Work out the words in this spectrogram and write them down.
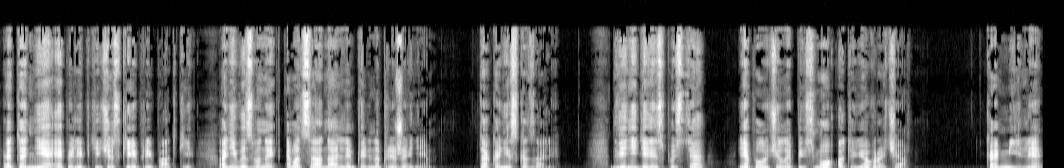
Это не эпилептические припадки, они вызваны эмоциональным перенапряжением. Так они сказали. Две недели спустя я получила письмо от ее врача. Камиле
